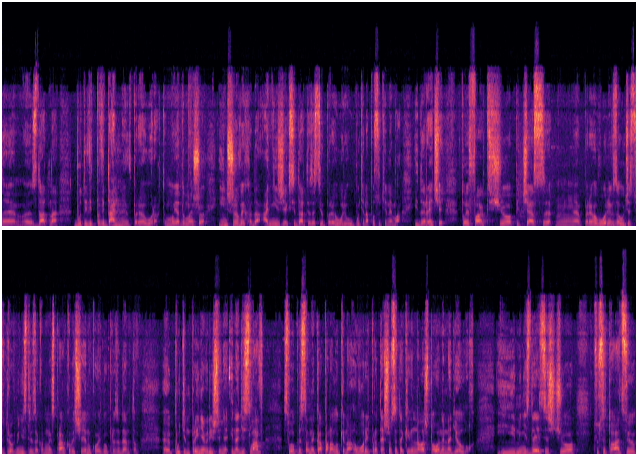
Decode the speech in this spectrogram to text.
е, е, здатна бути відповідальною в переговорах. Тому я думаю, що іншого виходу, аніж як сідати за стіл переговорів, у Путіна по суті нема. І до речі, той факт, що під час переговорів за участю трьох міністрів закордонних справ, коли ще Янукович був президентом, е, Путін прийняв рішення і надіслав свого представника пана Лукіна, говорить про те, що все-таки він налаштований на діалог. І мені здається, що цю ситуацію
